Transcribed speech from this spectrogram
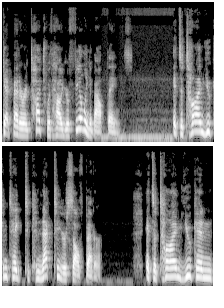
get better in touch with how you're feeling about things. It's a time you can take to connect to yourself better. It's a time you can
